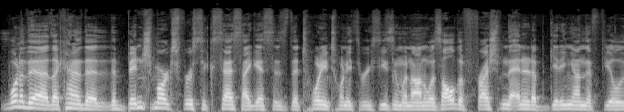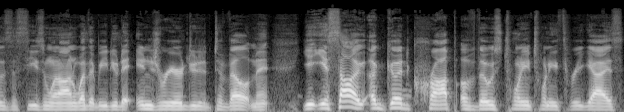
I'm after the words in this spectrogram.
one of the, the kind of the, the benchmarks for success, I guess, as the 2023 season went on, was all the freshmen that ended up getting on the field as the season went on, whether it be due to injury or due to development. You, you saw a, a good crop of those 2023 guys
